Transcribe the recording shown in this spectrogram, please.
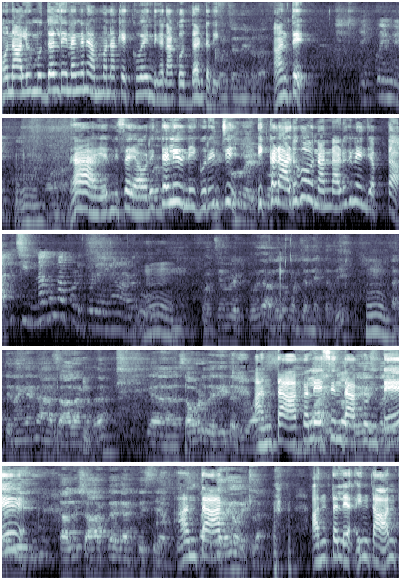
ఓ నాలుగు ముద్దలు తినంగానే అమ్మ నాకు ఎక్కువైంది ఇక నాకు వద్దంటది. అంతే. ఎక్కువ ఏం పెట్టుకో ఆ, ఎన్ని సై ఎవరికి తెలియదు నీ గురించి. ఇక్కడ అడుగు నన్ను అడుగు నేను చెప్తా. కొంచెం పెట్టుకోదు అందులో కొంచెం తింటది తినగానే ఆ సౌండ్ పెరుగుతుంది. అంత ఆకలేసింది దాకుంటే బేస్ పెరుగుతది, కళ్ళు షార్ప్గా కనిపిస్తాయి అప్పుడు. అంత అంత లే ఇంత అంత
